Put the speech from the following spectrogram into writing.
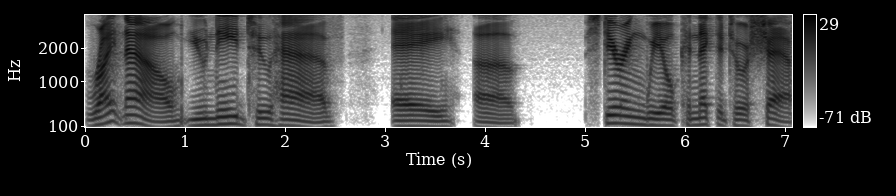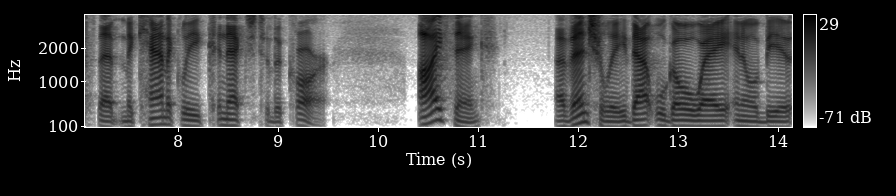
right now, you need to have a uh, steering wheel connected to a shaft that mechanically connects to the car. I think eventually that will go away and it will be a,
